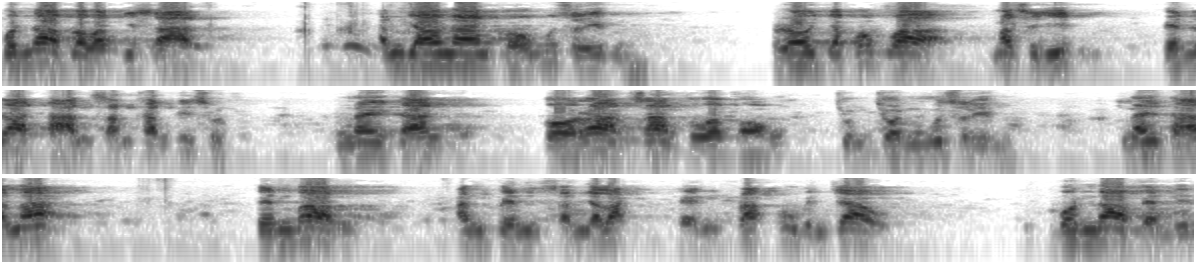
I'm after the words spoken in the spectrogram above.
บนหน้าประวัติศาสตร์ อันยาวนานของมุสลิม เราจะพบว่ามัสยิดเป็นรากฐานสำคัญที่สุดในการ ก่อร่างสร้างตัวของชุมชนมุสลิม ในฐานะเป็นบ้านอันเป็นสัญลักษณ์แห่งพระผู้เป็นเจ้า บนหน้าแผ่นดิน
